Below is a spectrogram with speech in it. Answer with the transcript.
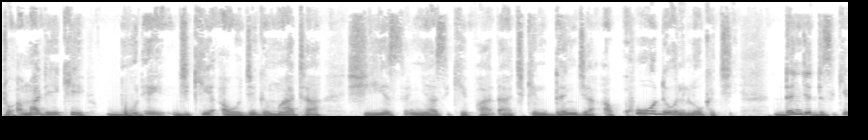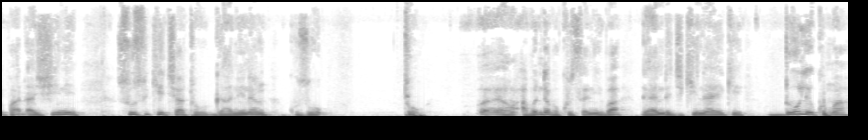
To amma da yake buɗe jiki a waje ga mata shi ya sanya suke fada cikin danja a ko da wani lokaci. Danjar da suke fada shine su suke cewa to gani nan ku zo. To abin da ba ku sani ba ga yadda jikina yake dole kuma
